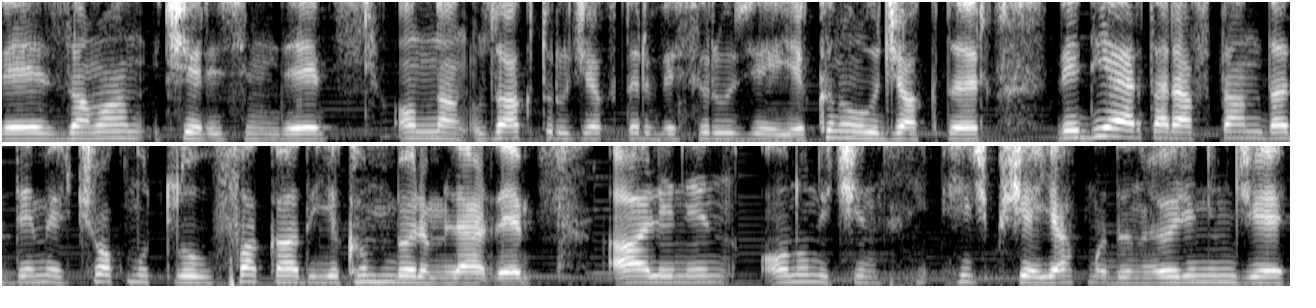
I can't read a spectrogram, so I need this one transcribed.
ve zaman içerisinde ondan uzak duracaktır ve Firuze'ye yakın olacaktır. Ve diğer taraftan da Demet çok mutlu fakat yakın bölümlerde ailenin onun için hiçbir şey yapmadığını öğrenince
